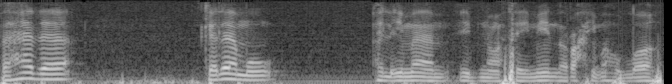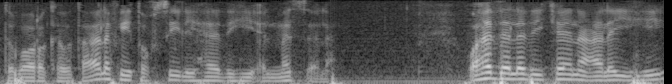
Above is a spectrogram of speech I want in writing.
فهذا كلام الإمام ابن عثيمين رحمه الله تبارك وتعالى في تفصيل هذه المسألة. وهذا الذي كان عليه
